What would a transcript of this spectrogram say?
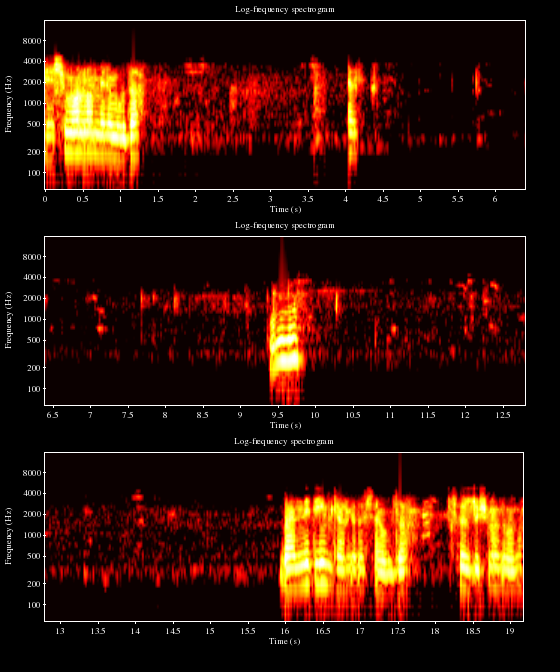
Ne işim var lan benim burada? Evet. Bu mu lan? Ben ne diyeyim ki arkadaşlar burada? Söz düşmez bana.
